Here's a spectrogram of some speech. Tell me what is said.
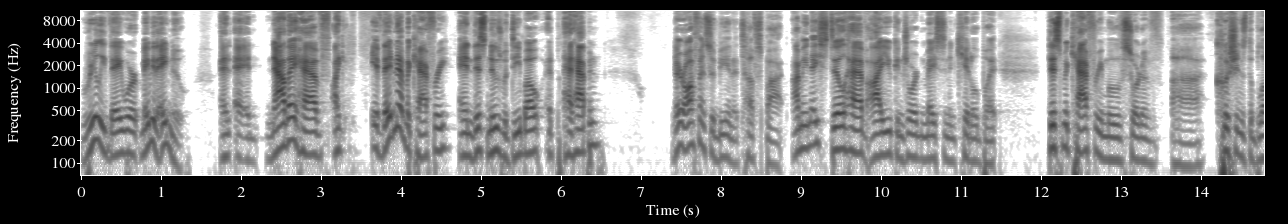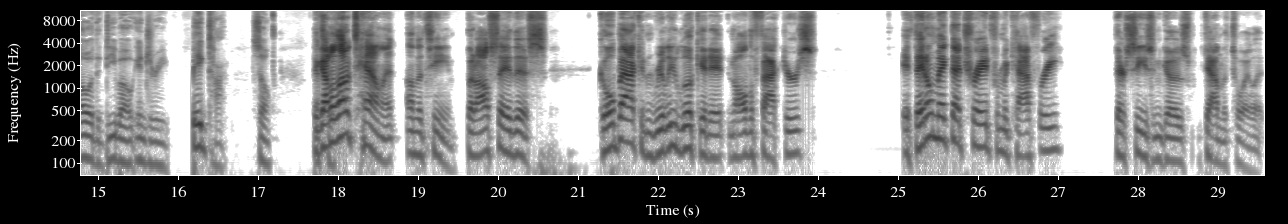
really, they were maybe they knew, and and now they have like if they didn't have McCaffrey and this news with Deebo had, happened, their offense would be in a tough spot. I mean, they still have Aiyuk and Jordan Mason and Kittle, but this McCaffrey move sort of uh, cushions the blow of the Deebo injury big time. So they got a lot of talent on the team, but I'll say this: go back and really look at it and all the factors. If they don't make that trade for McCaffrey, their season goes down the toilet.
